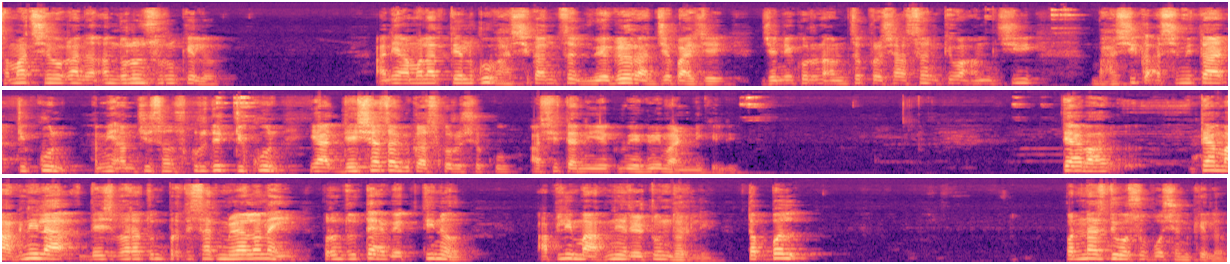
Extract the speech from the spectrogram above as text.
समाजसेवकानं आंदोलन सुरू केलं. आणि आम्हाला तेलुगू भाषिकांचं वेगळं राज्य पाहिजे जेणेकरून आमचं प्रशासन किंवा आमची भाषिक अस्मिता टिकून आम्ही आमची संस्कृती टिकून या देशाचा विकास करू शकू अशी त्यांनी एक वेगळी मांडणी केली. त्या भा त्या मागणीला देशभरातून प्रतिसाद मिळाला नाही परंतु त्या व्यक्तीनं आपली मागणी रेटून धरली. तब्बल पन्नास दिवस उपोषण केलं.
